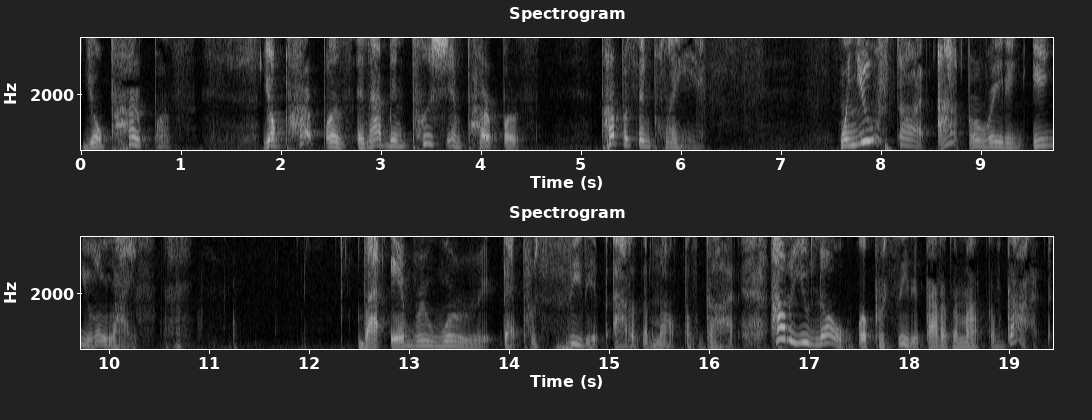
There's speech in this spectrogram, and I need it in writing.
your purpose. Your purpose, and I've been pushing purpose, purpose and plan. When you start operating in your life by every word that proceedeth out of the mouth of God. How do you know what proceedeth out of the mouth of God?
